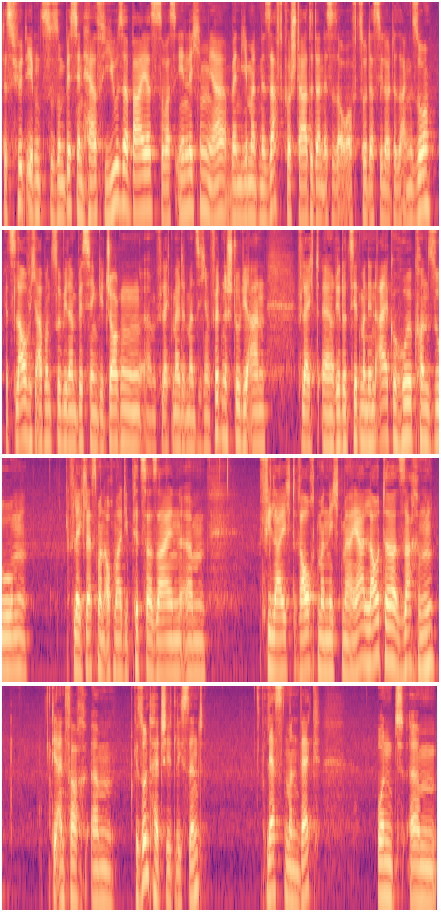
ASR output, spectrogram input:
das führt eben zu so ein bisschen Health-User-Bias, sowas ähnlichem. Ja? Wenn jemand eine Saftkur startet, dann ist es auch oft so, dass die Leute sagen, so, jetzt laufe ich ab und zu wieder ein bisschen, gehe joggen, ähm, vielleicht meldet man sich im Fitnessstudio an, vielleicht äh, reduziert man den Alkoholkonsum, vielleicht lässt man auch mal die Pizza sein, ähm, vielleicht raucht man nicht mehr. Ja, lauter Sachen, die einfach ähm, gesundheitsschädlich sind, lässt man weg und ähm,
